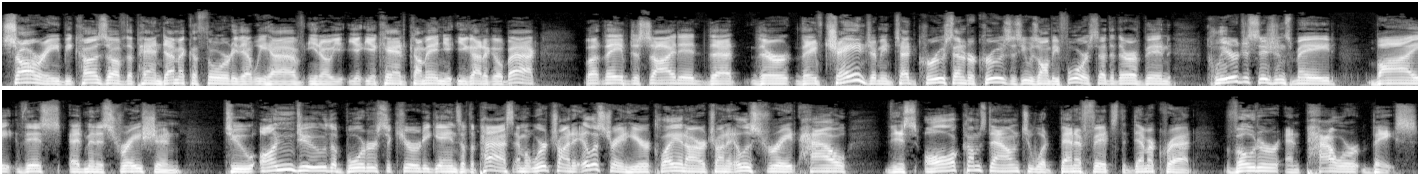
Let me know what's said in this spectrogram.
sorry, because of the pandemic authority that we have, you know, you, you can't come in, you, you got to go back. But they've decided that they're, they've changed. I mean, Ted Cruz, Senator Cruz, as he was on before, said that there have been clear decisions made by this administration to undo the border security gains of the past. And what we're trying to illustrate here, Clay and I are trying to illustrate how this all comes down to what benefits the Democrat voter and power base.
